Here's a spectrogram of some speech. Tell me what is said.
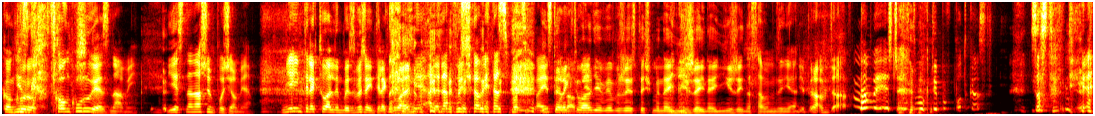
Konkuru... Nie zgadzam konkuruje z nami. Jest na naszym poziomie. Nie intelektualnym, bo jest wyżej intelektualnie, ale na poziomie na Spotify jest Intelektualnie wiem, że jesteśmy najniżej, najniżej na samym dnie. podobnie. Nieprawda. Mamy jeszcze dwóch typów podcast. Zostaw mnie.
